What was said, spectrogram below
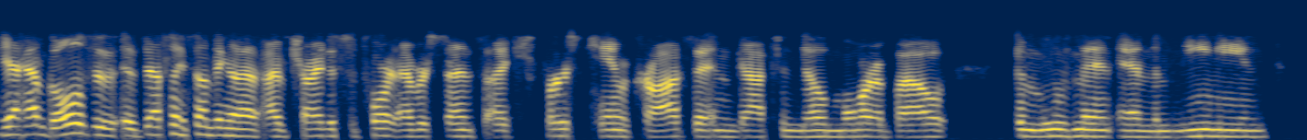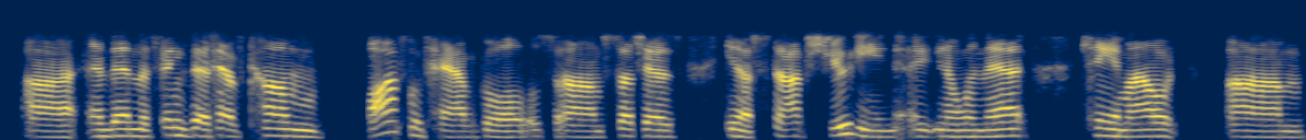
yeah, have goals is, is definitely something that I've tried to support ever since I first came across it and got to know more about the movement and the meaning, uh, and then the things that have come off of have goals, um, such as you know stop shooting. Uh, you know when that came out, um,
